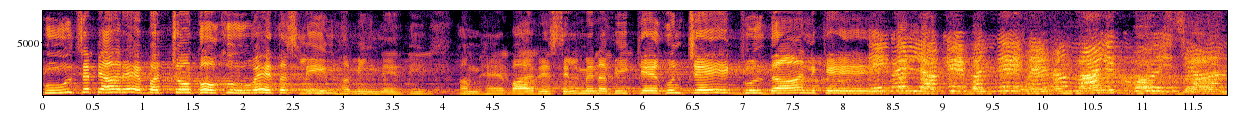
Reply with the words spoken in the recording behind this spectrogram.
پھول سے پیارے بچوں کو خوے تسلیم ہمیں نے دی۔ ہم ہیں وارث علم نبی کے گنچے گلدان کے۔ ایک اللہ کے بندے ہیں ہم مالک وہ اس جان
